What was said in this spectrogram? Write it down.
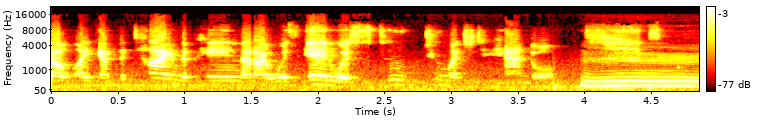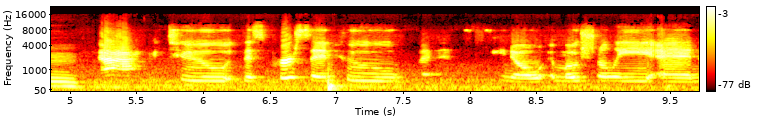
felt like at the time the pain that i was in was too, too much to handle mm. so back to this person who you know, emotionally and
